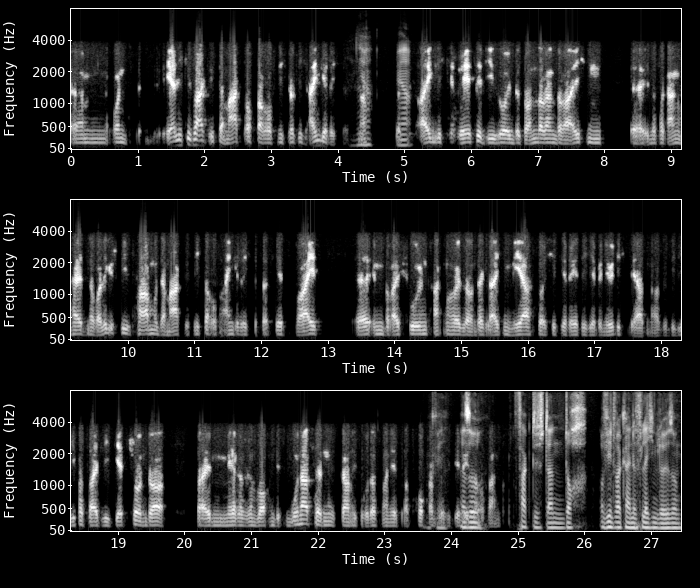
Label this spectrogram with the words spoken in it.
Ähm, und ehrlich gesagt ist der Markt auch darauf nicht wirklich eingerichtet. Ja, ne? Das ja. sind eigentlich Geräte, die so in besonderen Bereichen äh, in der Vergangenheit eine Rolle gespielt haben und der Markt ist nicht darauf eingerichtet, dass jetzt weit äh, im Bereich Schulen, Krankenhäuser und dergleichen mehr solche Geräte hier benötigt werden. Also die Lieferzeit liegt jetzt schon da bei mehreren Wochen bis Monaten. Ist gar nicht so, dass man jetzt ad hoc okay. an solche Geräte also faktisch dann doch auf jeden Fall keine Flächenlösung.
